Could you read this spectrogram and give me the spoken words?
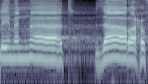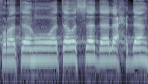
لمن مات. زار حفرته وتوسد لحده.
